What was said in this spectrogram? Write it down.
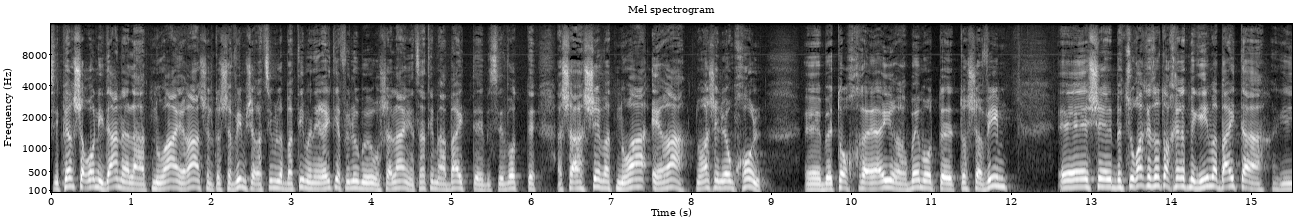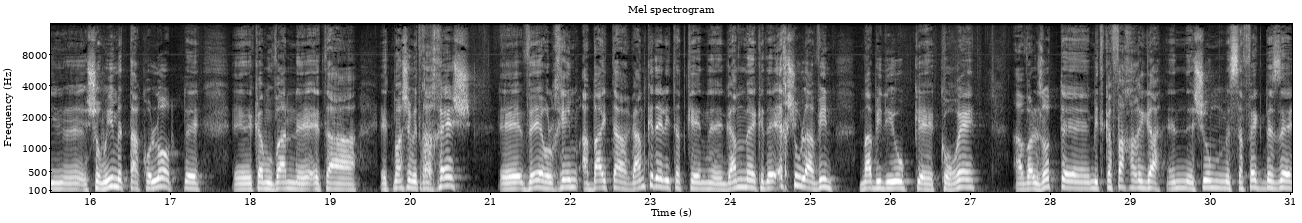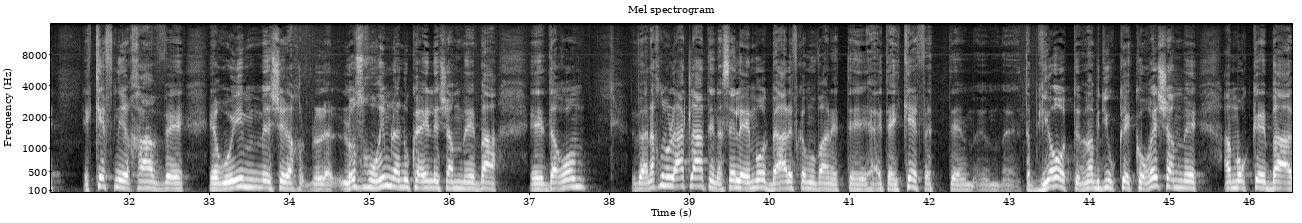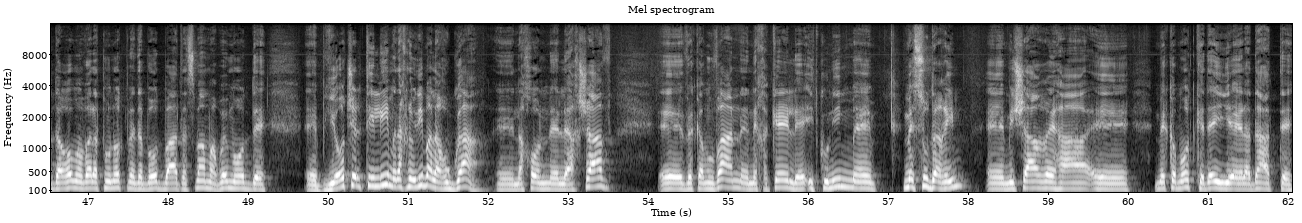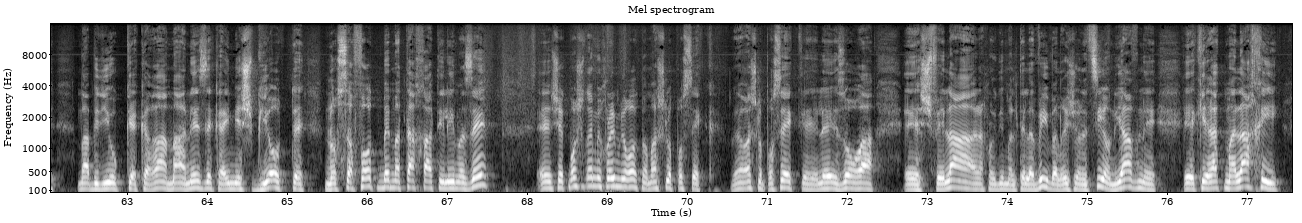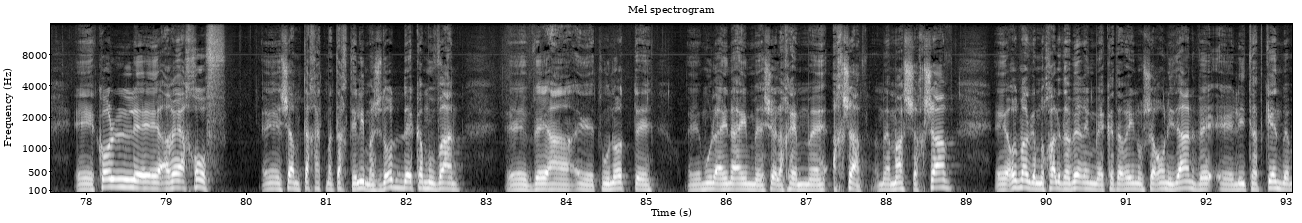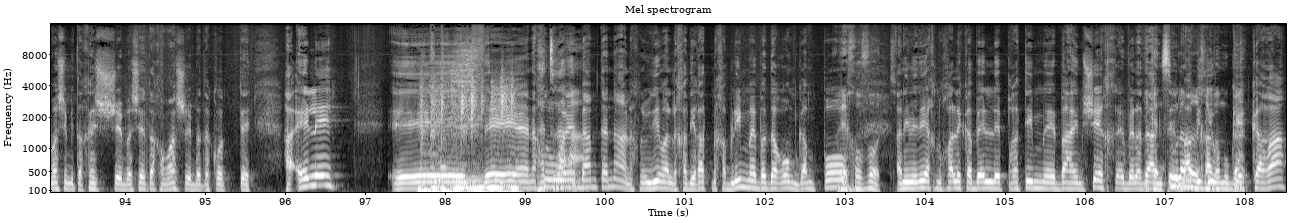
סיפר שרון עידן על התנועה הערה של תושבים שרצים לבתים, אני ראיתי אפילו בירושלים, יצאתי מהבית אה, בסביבות אה, השעה שבע, תנועה ערה, תנועה של יום חול, אה, בתוך העיר, הרבה מאוד תושבים, שבצורה כזאת או אחרת מגיעים הביתה, שומעים את הקולות, כמובן את, ה, את מה שמתרחש. והולכים הביתה גם כדי להתעדכן, גם כדי איכשהו להבין מה בדיוק קורה. אבל זאת uh, מתקפה חריגה, אין שום ספק בזה. היקף נרחב, uh, אירועים שלא זכורים לנו כאלה שם בדרום, ואנחנו לאט לאט ננסה לאמוד, באלף כמובן, את, את ההיקף, את, את הפגיעות, מה בדיוק קורה שם עמוק בדרום, אבל התמונות מדברות בעד עצמם, הרבה מאוד פגיעות של טילים. אנחנו יודעים על הרוגה, נכון לעכשיו, וכמובן uh, נחכה לעדכונים... Uh, מסודרים אה, משאר אה, המקומות כדי אה, לדעת מה בדיוק קרה, מה הנזק, האם יש פגיעות נוספות במטח הטילים הזה, שכמו שאתם יכולים לראות, ממש לא פוסק. ממש לא פוסק לאזור השפלה, אנחנו יודעים על תל אביב, על ראשון לציון, יבנה, קריית מלאכי, כל ערי החוף שם תחת מטח טילים, אשדוד כמובן, והתמונות אה, מול העיניים אה, שלכם אה, עכשיו, ממש עכשיו. עוד מעט גם נוכל לדבר עם כתבינו שרון עידן ולהתעדכן במה שמתרחש בשטח ממש בדקות האלה. ואנחנו התראה. בהמתנה, אנחנו יודעים על חדירת מחבלים בדרום, גם פה. רחובות. אני מניח נוכל לקבל פרטים בהמשך ולדעת מה בדיוק המוגן. קרה.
